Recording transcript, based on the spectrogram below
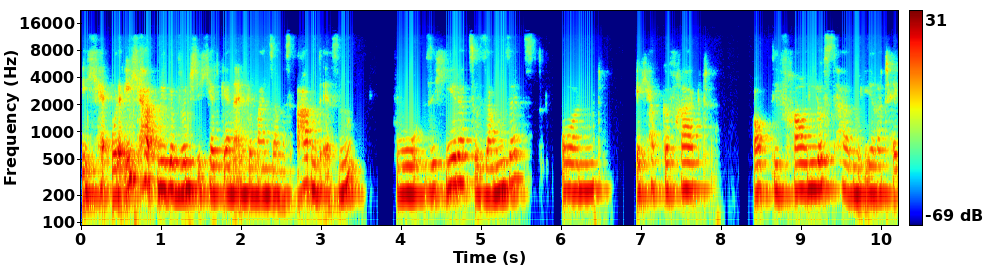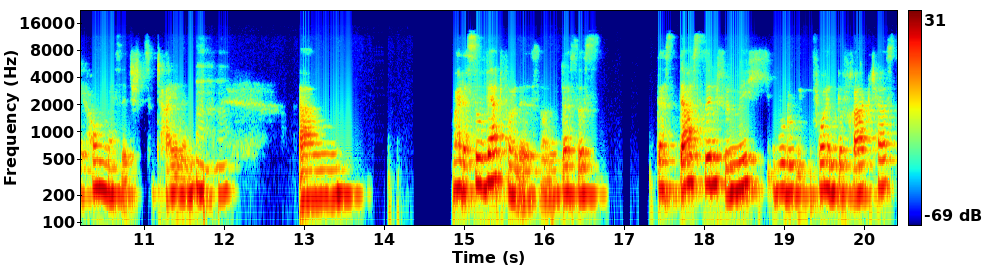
ich oder ich habe mir gewünscht, ich hätte gerne ein gemeinsames Abendessen, wo sich jeder zusammensetzt. Und ich habe gefragt, ob die Frauen Lust haben, ihre Take-Home-Message zu teilen. Mhm. Ähm, weil das so wertvoll ist und das ist, dass das sind für mich, wo du vorhin gefragt hast,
